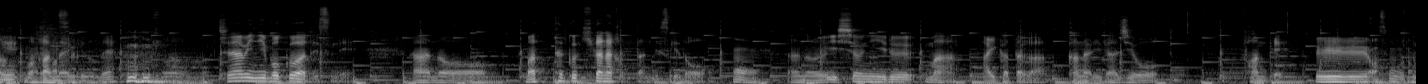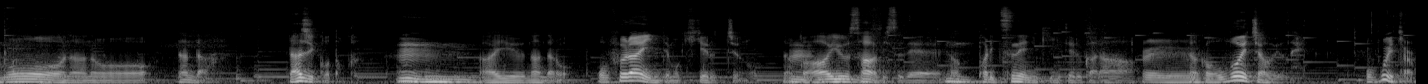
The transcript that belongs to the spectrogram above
うんね。わかんないけどね、うん。ちなみに僕はですねあの全く聞かなかったんですけどうん。あの一緒にいる、まあ、相方がかなりラジオファンで。へえあそうだ。もうあのなんだラジコとかううん。んああいうなんだろうオフラインでも聞けるっちゅうの。なんかああいうサービスでうん。やっぱり常に聞いてるから、へえ。なんか覚えちゃうよね。覚えちゃう？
